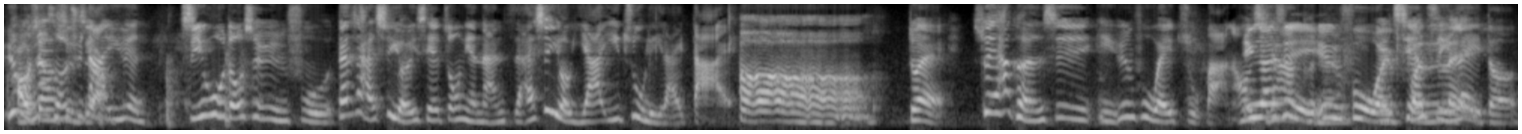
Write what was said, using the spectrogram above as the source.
因为我那时候去大医院，几乎都是孕妇，但是还是有一些中年男子，还是有牙医助理来打、哎，嗯嗯嗯嗯嗯嗯对，所以他可能是以孕妇为主吧，然后应该是以孕妇为有前几类类的，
